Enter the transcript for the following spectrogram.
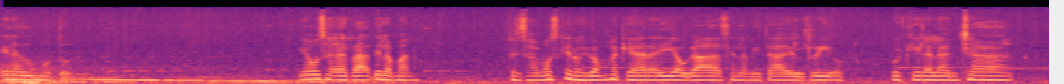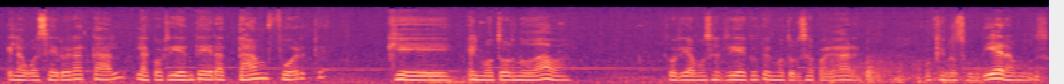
era de un motor íbamos a agarrar de la mano. Pensábamos que nos íbamos a quedar ahí ahogadas en la mitad del río, porque la lancha, el aguacero era tal, la corriente era tan fuerte que el motor no daba. Corríamos el riesgo que el motor se apagara o que nos hundiéramos,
